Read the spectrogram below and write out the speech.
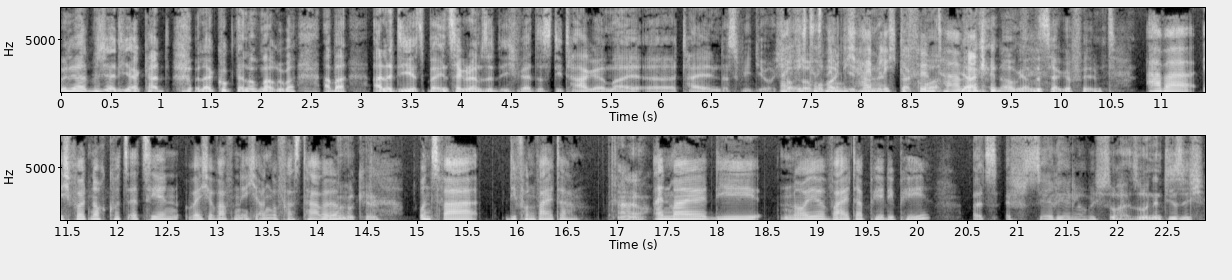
Und er hat mich ja nicht erkannt und dann guckt er nochmal rüber. Aber alle, die jetzt bei Instagram sind, ich werde es die Tage mal äh, teilen, das Video. Ich Weil hoffe, ich das Robert nämlich heimlich gefilmt habe. Ja, genau, wir haben das ja gefilmt. Aber ich wollte noch kurz erzählen, welche Waffen ich angefasst habe. Okay. Und zwar die von Walter. Ah ja. Einmal die neue Walter PDP. Als F-Serie, glaube ich, so, so nennt die sich.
